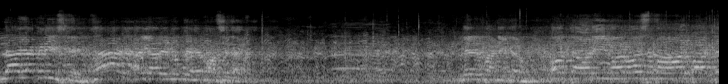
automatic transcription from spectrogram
لا یکڑی سے ہے یار انہوں کے پاسے لگ مہربانی کرو۔ اور داڑھی مارو سمان باٹے۔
